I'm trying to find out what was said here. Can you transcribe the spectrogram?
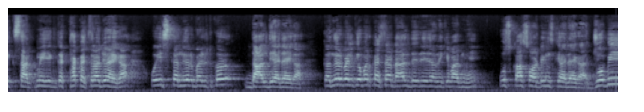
एक साथ में एक गट्ठा कचरा जो आएगा, वो इस कन्वेयर बेल्ट पर डाल दिया जाएगा। कन्वेयर बेल्ट के ऊपर कचरा डाल दे दिए जाने के बाद में उसका सॉर्टिंग्स किया जाएगा। जो भी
